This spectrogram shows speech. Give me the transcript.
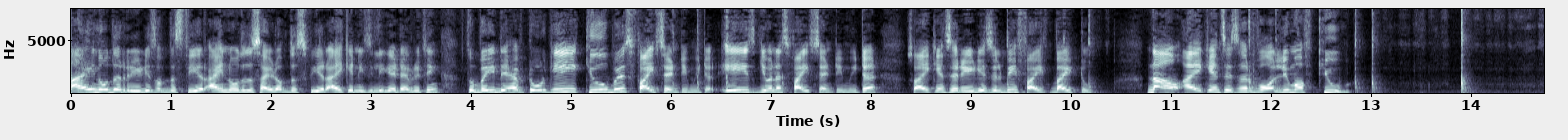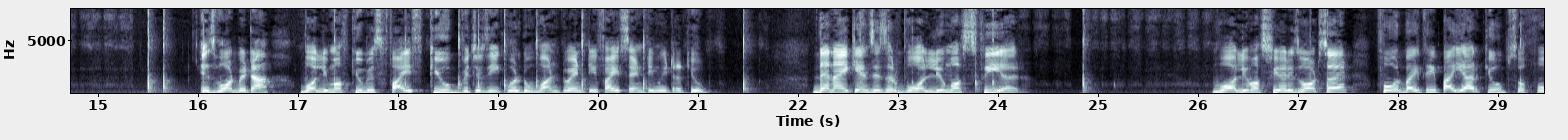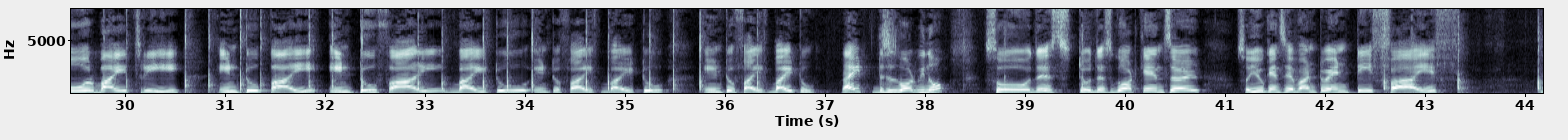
I know the radius of the sphere, I know the side of the sphere, I can easily get everything. So by they have told ki cube is 5 centimeter. A is given as 5 centimeter. So I can say radius will be 5 by 2. Now I can say sir volume of cube is what beta? Volume of cube is 5 cube which is equal to 125 centimeter cube. Then I can say sir volume of sphere. Volume of sphere is what sir? 4 by 3 pi r cube. So 4 by 3 into pi into 5 by 2 into 5 by 2 into 5 by 2. Right? This is what we know. So this to this got cancelled. So you can say 125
